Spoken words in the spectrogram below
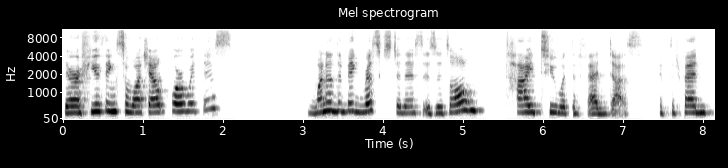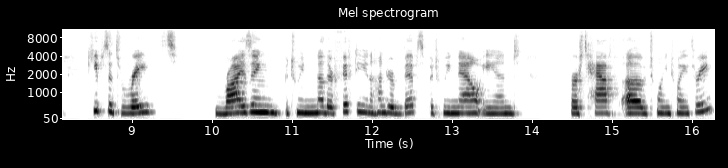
There are a few things to watch out for with this. One of the big risks to this is it's all tied to what the Fed does if the Fed keeps its rates rising between another 50 and 100 bips between now and first half of 2023,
